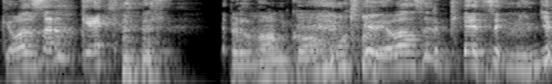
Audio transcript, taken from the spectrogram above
¿Qué vas a hacer qué? Perdón, ¿cómo? ¿Qué le vas a hacer qué a ese niño?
